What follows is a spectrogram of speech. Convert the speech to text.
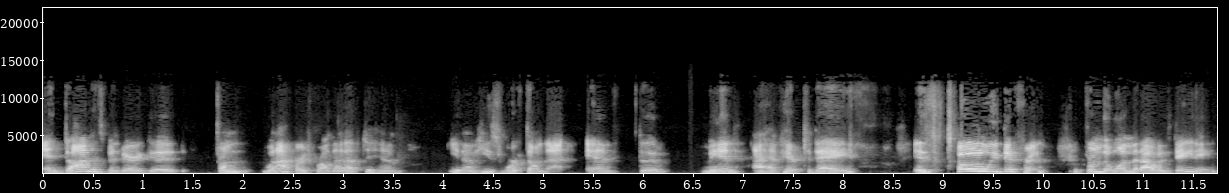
And Don has been very good from when I first brought that up to him you know he's worked on that and the man i have here today is totally different from the one that i was dating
